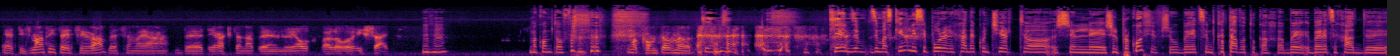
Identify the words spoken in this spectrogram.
תזמרתי את היצירה, בעצם היה בדירה קטנה בניו יורק, ב-Lower East Side. מקום טוב. מקום טוב מאוד. כן, כן זה, זה מזכיר לי סיפור על אחד הקונצ'רטו של, של פרוקופיב, שהוא בעצם כתב אותו ככה, בארץ אחד אה,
